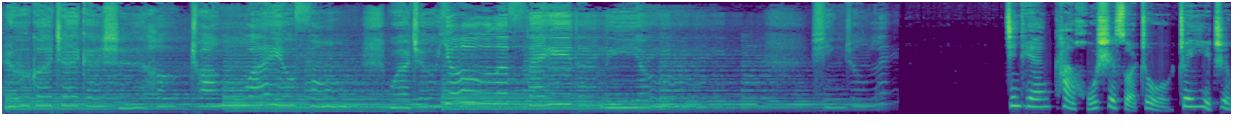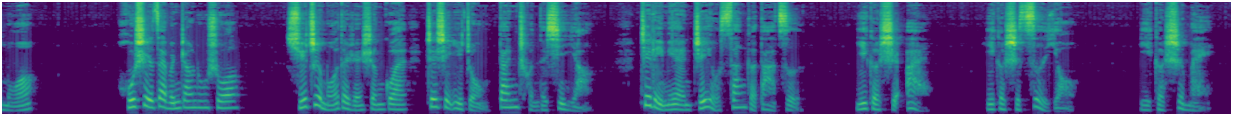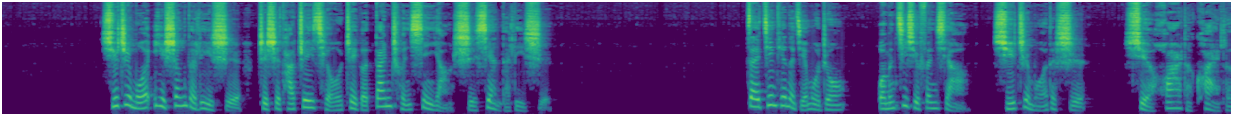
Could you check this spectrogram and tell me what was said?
如果这个时候窗外有风，我就有了飞的今天看胡适所著《追忆志摩》，胡适在文章中说，徐志摩的人生观真是一种单纯的信仰，这里面只有三个大字，一个是爱，一个是自由，一个是美。徐志摩一生的历史，只是他追求这个单纯信仰实现的历史。在今天的节目中，我们继续分享徐志摩的诗《雪花的快乐》。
